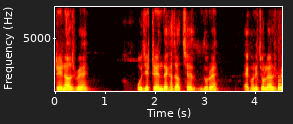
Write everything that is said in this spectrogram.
ট্রেন আসবে। ওই যে ট্রেন দেখা যাচ্ছে দূরে, এখনই চলে আসবে।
